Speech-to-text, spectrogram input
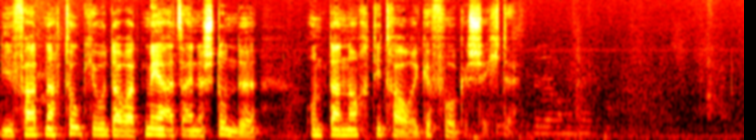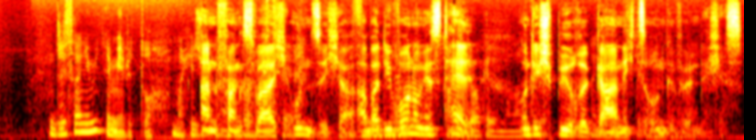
Die Fahrt nach Tokio dauert mehr als eine Stunde. Und dann noch die traurige Vorgeschichte. Anfangs war ich unsicher, aber die Wohnung ist hell und ich spüre gar nichts Ungewöhnliches.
